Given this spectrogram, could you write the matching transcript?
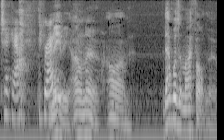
check out, right? Maybe I don't know. Um, that wasn't my thought though.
